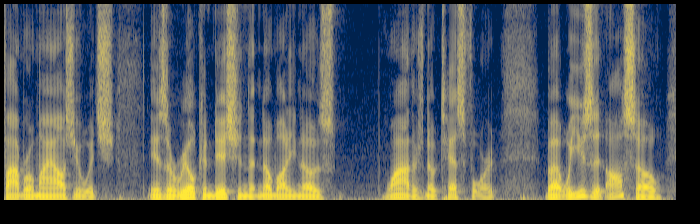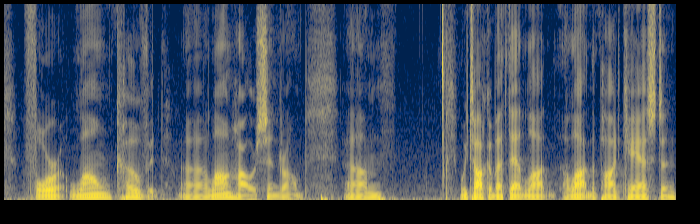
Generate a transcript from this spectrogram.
fibromyalgia, which is a real condition that nobody knows why. There's no test for it. But we use it also for long COVID, uh, long hauler syndrome. Um, we talk about that a lot, a lot in the podcast. And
